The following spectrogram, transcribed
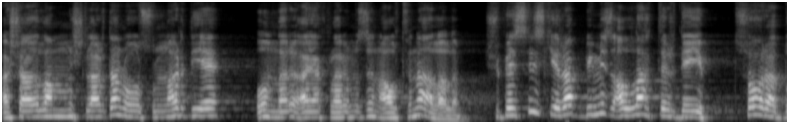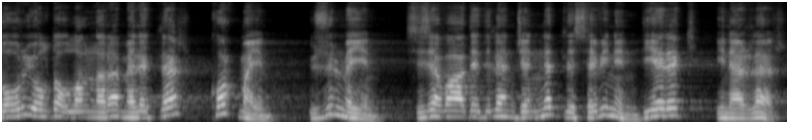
aşağılanmışlardan olsunlar diye onları ayaklarımızın altına alalım. Şüphesiz ki Rabbimiz Allah'tır deyip sonra doğru yolda olanlara melekler korkmayın, üzülmeyin, size vaat edilen cennetle sevinin diyerek inerler.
